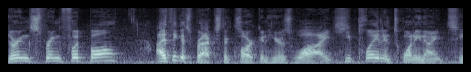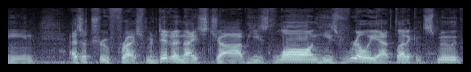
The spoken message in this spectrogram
during spring football. I think it's Braxton Clark, and here's why. He played in 2019 as a true freshman, did a nice job. He's long, he's really athletic and smooth.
